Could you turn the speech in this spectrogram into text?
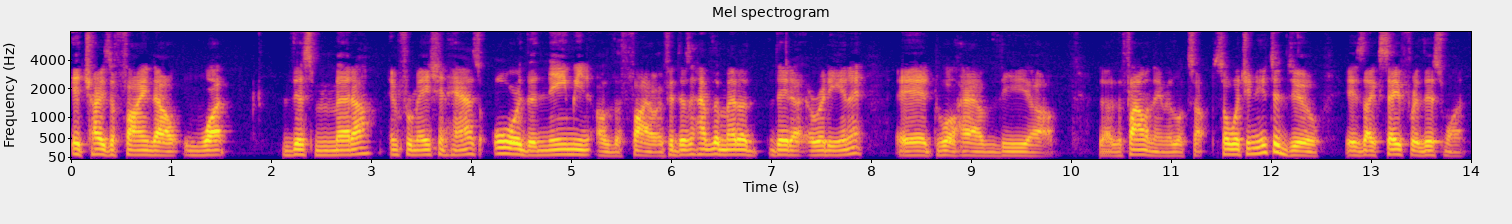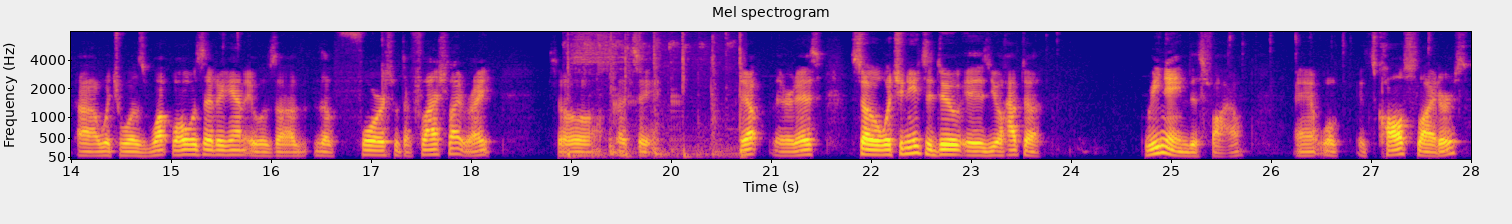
it tries to find out what this meta information has or the naming of the file. If it doesn't have the metadata already in it, it will have the, uh, the, the file name it looks up. So what you need to do is like say for this one, uh, which was what what was it again? It was uh, the forest with the flashlight, right? So let's see. Yep, there it is. So what you need to do is you'll have to rename this file, and well, it's called sliders.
